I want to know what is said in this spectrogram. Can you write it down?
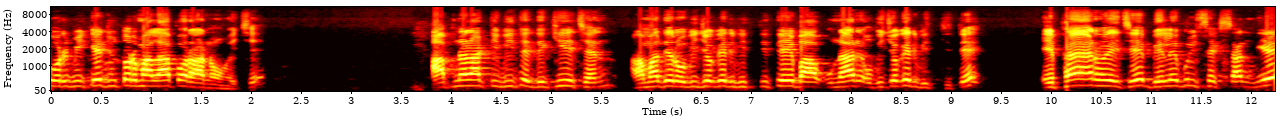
কর্মীকে জুতোর মালা পরানো হয়েছে। আপনারা টিভিতে দেখিয়েছেন, আমাদের অভিযোগের ভিত্তিতে বা উনার অভিযোগের ভিত্তিতে এফআইআর হয়েছে বেলেবুল সেকশন দিয়ে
